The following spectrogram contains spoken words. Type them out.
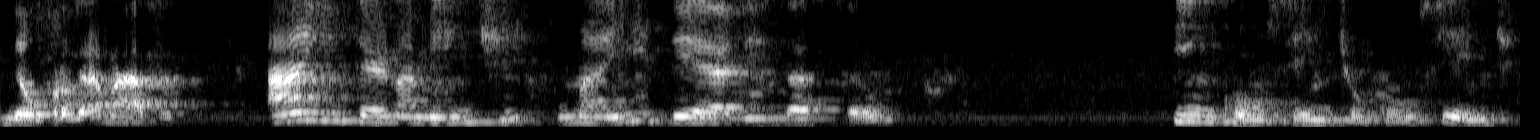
não programado há internamente uma idealização inconsciente ou consciente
